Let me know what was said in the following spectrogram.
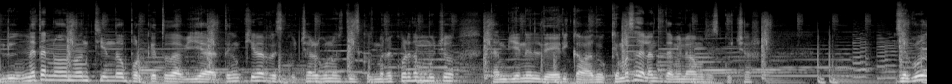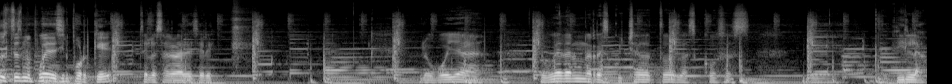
Neta no, no entiendo por qué todavía. Tengo que ir a reescuchar algunos discos. Me recuerda mucho también el de Erika Badu, que más adelante también lo vamos a escuchar. Si alguno de ustedes me puede decir por qué, se los agradeceré. Lo voy a. Le voy a dar una reescuchada a todas las cosas de, Dila.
